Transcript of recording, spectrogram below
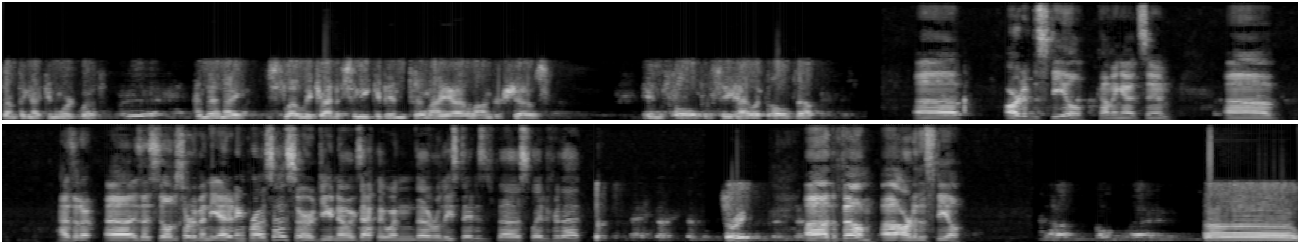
something I can work with, and then I slowly try to sneak it into my uh, longer shows in full to see how it holds up. Uh, Art of the Steal coming out soon. Uh, Has it? Uh, is that still sort of in the editing process, or do you know exactly when the release date is uh, slated for that? Sorry? Uh, the film, uh, Art of the Steal. Uh,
